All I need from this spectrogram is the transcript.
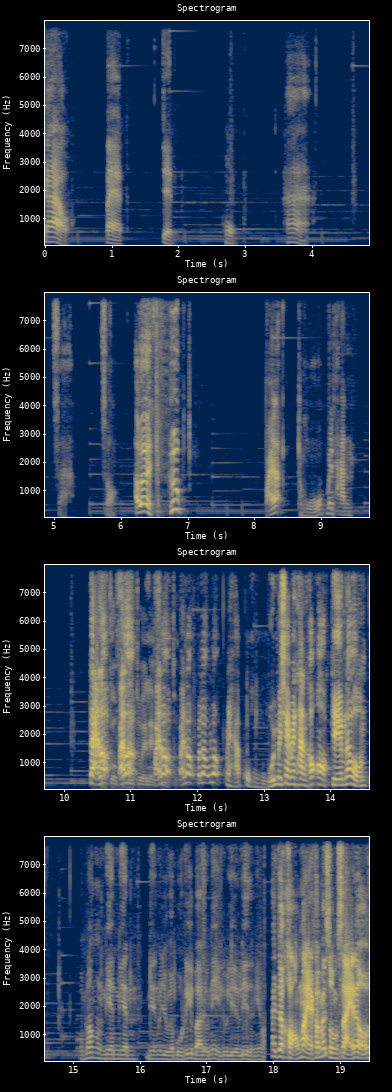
เก้าแปด เจ็ดหกห้าสามสองเอาเลยฮึบไปละโอ้โหไม่ทันได้แล้วไปแล้วไปแล้วไปแล้วไปแล้วไปแล้วไม่ครับโอ้โหไม่ใช่ไม่ทันเขาออกเกมนะผม ผมต้องเนียนเนียนเนียนมาอยู่กับบูรี่บาลูนี่ลูเรียลี่ตัวนี้ก่อนให้เจ้าของใหม่เขาไม่สงสัยนะผม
